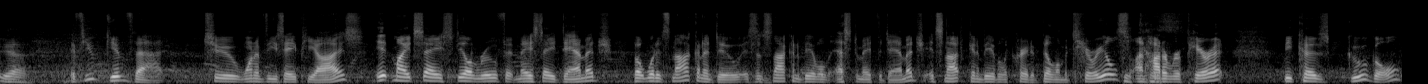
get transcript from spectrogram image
Yeah. If you give that to one of these APIs, it might say steel roof, it may say damage, but what it's not going to do is it's not going to be able to estimate the damage. It's not going to be able to create a bill of materials on how to repair it because Google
